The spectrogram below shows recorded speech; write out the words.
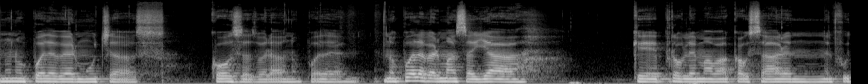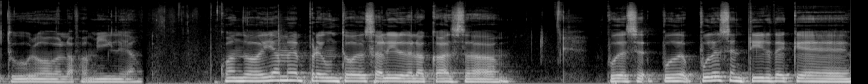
Uno no puede ver muchas cosas, ¿verdad? No puede, no puede ver más allá qué problema va a causar en el futuro a la familia. Cuando ella me preguntó de salir de la casa, pude, pude, sentir de que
